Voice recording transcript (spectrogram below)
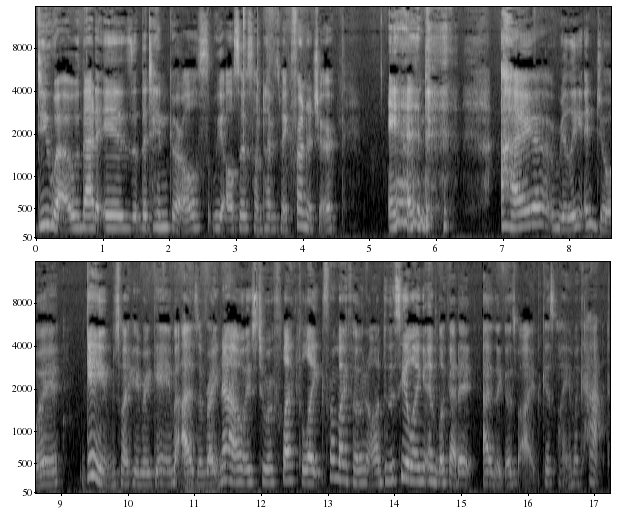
duo that is the Tin Girls. We also sometimes make furniture. And I really enjoy games. My favorite game as of right now is to reflect light from my phone onto the ceiling and look at it as it goes by because I am a cat.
